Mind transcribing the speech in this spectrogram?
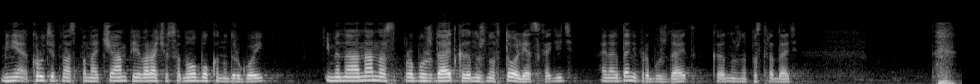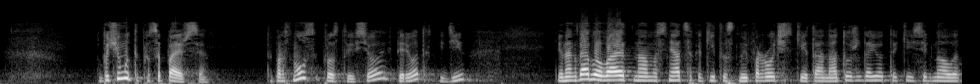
меня, крутит нас по ночам, переворачивает с одного бока на другой. Именно она нас пробуждает, когда нужно в туалет сходить, а иногда не пробуждает, когда нужно пострадать. Ну почему ты просыпаешься? Ты проснулся просто и все, вперед, иди. Иногда бывает нам снятся какие-то сны пророческие, это она тоже дает такие сигналы.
